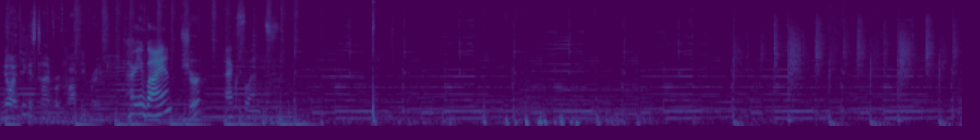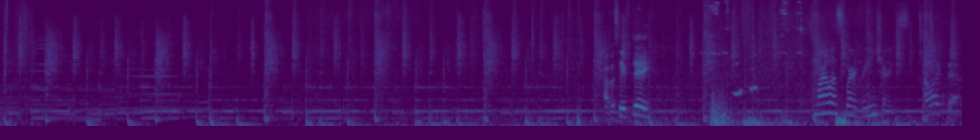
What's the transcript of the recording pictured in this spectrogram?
You know, I think it's time for a coffee break. Are you buying? Sure. Excellent. Have a safe day. More or less wear green shirts. I like that.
